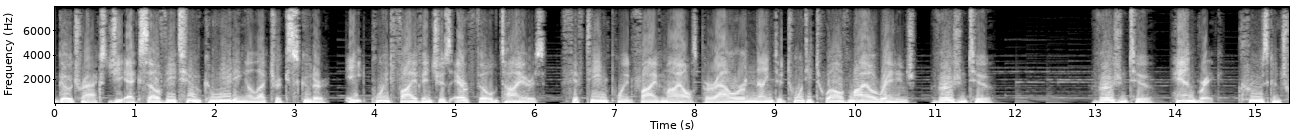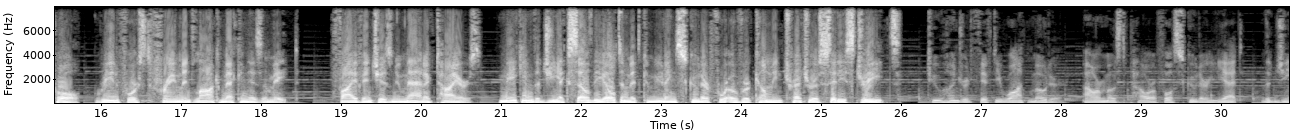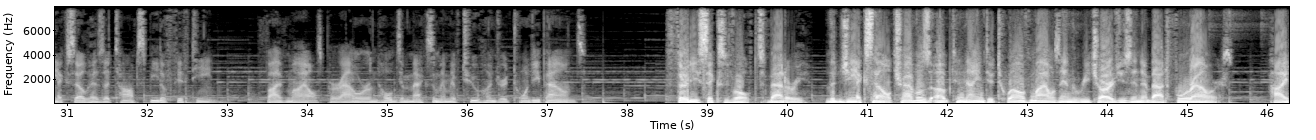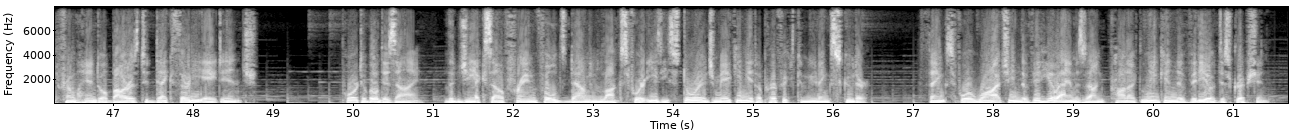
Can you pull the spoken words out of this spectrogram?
GoTrax GXL V2 commuting electric scooter, 8.5 inches air-filled tires, 15.5 miles per hour 9 to 20 12 mile range, version 2. Version 2, handbrake, cruise control, reinforced frame and lock mechanism 8. 5 inches pneumatic tires, making the GXL the ultimate commuting scooter for overcoming treacherous city streets. 250 watt motor. Our most powerful scooter yet, the GXL has a top speed of 15. 5 miles per hour and holds a maximum of 220 pounds. 36 volts battery, the GXL travels up to 9 to 12 miles and recharges in about 4 hours. Height from handlebars to deck 38 inch. Portable design, the GXL frame folds down and locks for easy storage making it a perfect commuting scooter. Thanks for watching the video Amazon product link in the video description.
